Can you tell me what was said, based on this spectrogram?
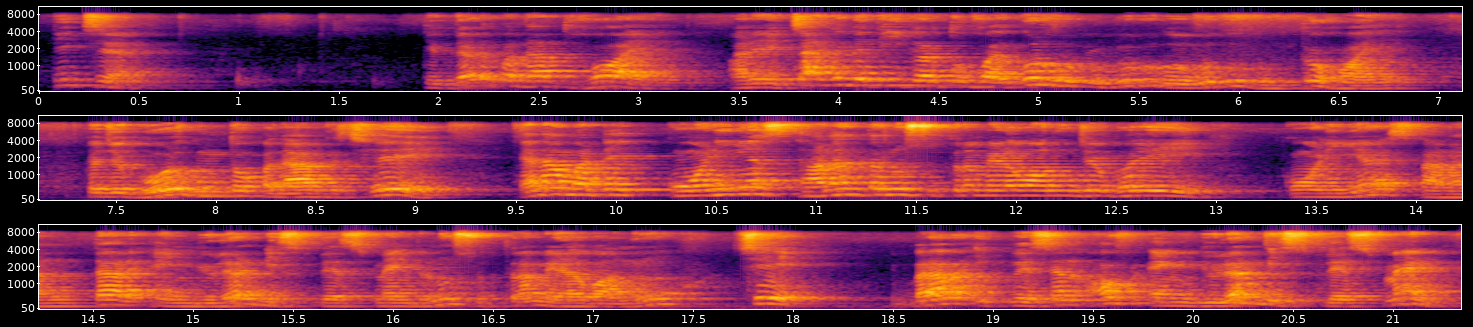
ઠીક છે કે દળ પદાર્થ હોય અને ચાક ગતિ કરતો હોય ગોળ ઘૂમતો હોય તો જે ગોળ ઘૂમતો પદાર્થ છે એના માટે કોણીય સ્થાનાંતરનું સૂત્ર મેળવવાનું છે ભાઈ. કોણીય સ્થાનાંતર એંગ્યુલર ડિસ્પ્લેસમેન્ટનું સૂત્ર મેળવવાનું છે. બરાબર? ઇક્વેશન ઓફ એંગ્યુલર ડિસ્પ્લેસમેન્ટ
